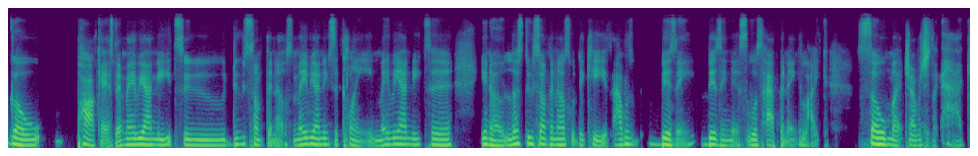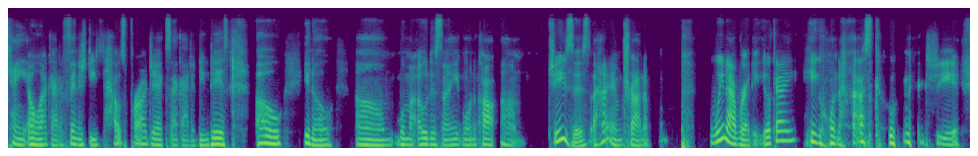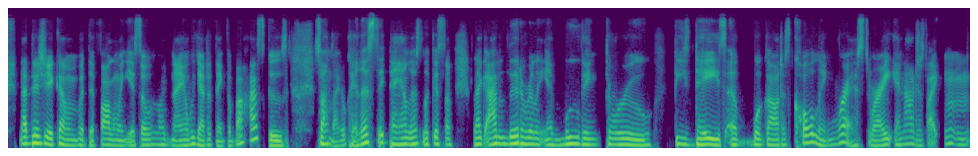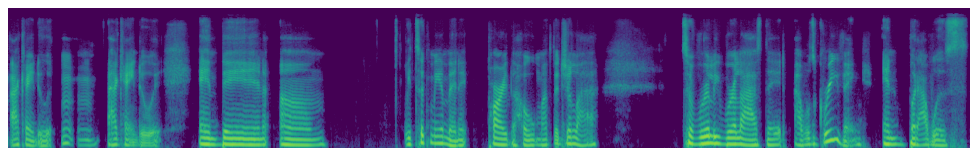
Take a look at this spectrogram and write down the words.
go podcast that maybe I need to do something else. Maybe I need to clean. Maybe I need to, you know, let's do something else with the kids. I was busy. Busyness was happening like so much. I was just like, ah, I can't. Oh, I got to finish these house projects. I got to do this. Oh, you know, um, when my oldest son, he going to call, um, Jesus, I am trying to we're not ready. Okay. He going to high school next year. Not this year coming, but the following year. So I'm like, now we got to think about high schools. So I'm like, okay, let's sit down. Let's look at some. Like I literally am moving through these days of what God is calling rest, right? And I'm just like, I can't do it. Mm-mm, I can't do it. And then um, it took me a minute, probably the whole month of July, to really realize that I was grieving, and but I was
